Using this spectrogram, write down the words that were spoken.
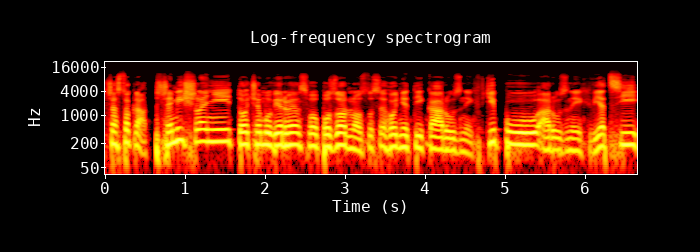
častokrát přemýšlení, to, čemu věnujeme svou pozornost. To se hodně týká různých vtipů a různých věcí,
